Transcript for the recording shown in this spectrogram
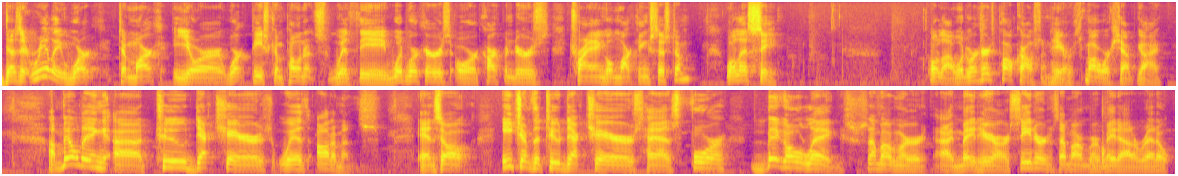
Does it really work to mark your workpiece components with the woodworkers or carpenters triangle marking system? Well, let's see. Hola woodworkers, Paul Carlson here, small workshop guy. I'm building uh, two deck chairs with ottomans. And so each of the two deck chairs has four big old legs. Some of them are I made here are cedar and some of them are made out of red oak.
